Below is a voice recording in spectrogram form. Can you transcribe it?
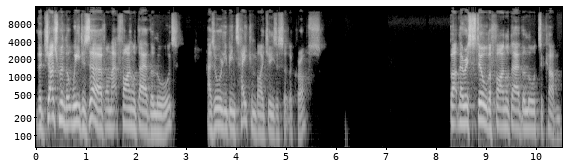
the judgment that we deserve on that final day of the Lord has already been taken by Jesus at the cross. But there is still the final day of the Lord to come.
